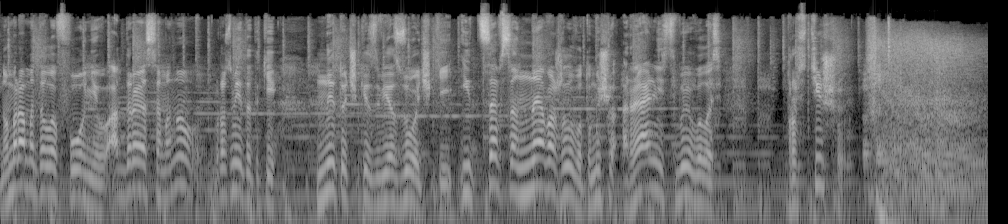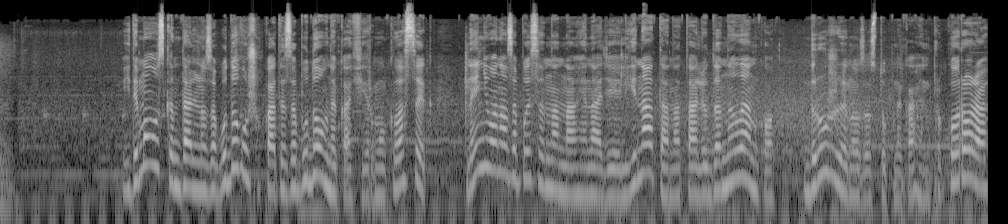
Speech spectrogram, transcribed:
номерами телефонів, адресами. Ну розумієте, такі ниточки, зв'язочки. І це все не важливо, тому що реальність виявилась простішою. Йдемо у скандальну забудову шукати забудовника фірму Класик. Нині вона записана на Геннадія Ільїна та Наталю Даниленко, дружину заступника генпрокурора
